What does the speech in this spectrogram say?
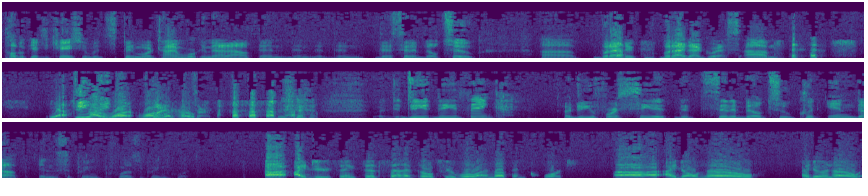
public education, would spend more time working that out than than than, than Senate Bill two. Uh, but I but I digress. Um, yes, do you think, one, one would hope. do you do you think, or do you foresee it, that Senate Bill two could end up in the Supreme before the Supreme Court? Uh, I do think that Senate Bill two will end up in court. Uh, I don't know. I don't know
